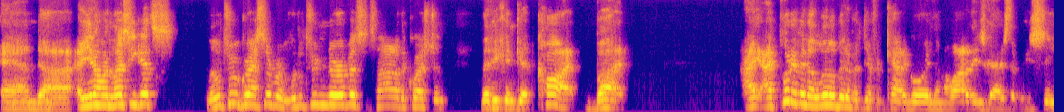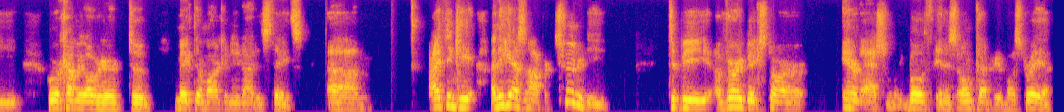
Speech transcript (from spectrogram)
And, uh, you know, unless he gets a little too aggressive or a little too nervous, it's not out of the question that he can get caught. But I, I put him in a little bit of a different category than a lot of these guys that we see who are coming over here to make their mark in the United States. Um, I think he, I think he has an opportunity to be a very big star internationally, both in his own country of Australia,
